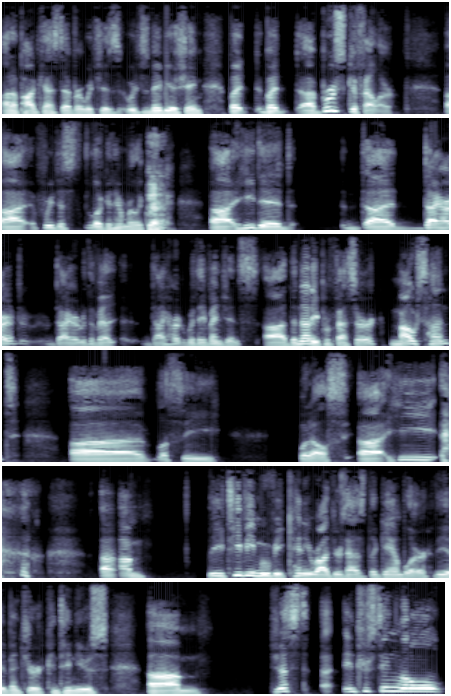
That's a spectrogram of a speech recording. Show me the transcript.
on a podcast ever, which is which is maybe a shame. But but uh, Bruce Gfeller, uh, if we just look at him really Yeah. quick, uh, he did uh, Die Hard, Die Hard with a Die Hard with a Vengeance, uh, The Nutty Professor, Mouse Hunt. Uh, let's see, what else? Uh, he, um, the TV movie Kenny Rogers as the Gambler. The adventure continues. Um, just interesting little,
